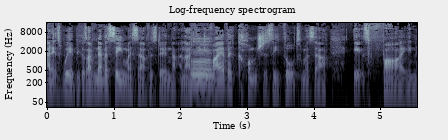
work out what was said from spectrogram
And it's weird because I've never seen myself as doing that. And I think Mm. if I ever consciously thought to myself, "It's fine,"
